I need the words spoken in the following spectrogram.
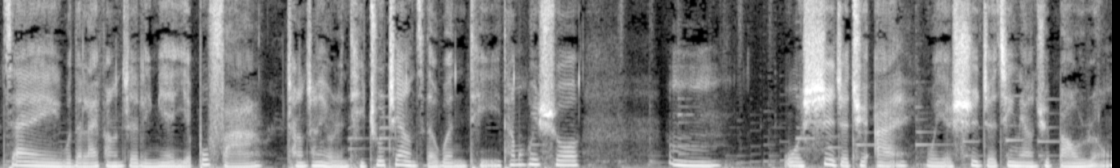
在我的来访者里面，也不乏常常有人提出这样子的问题。他们会说：“嗯，我试着去爱，我也试着尽量去包容，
